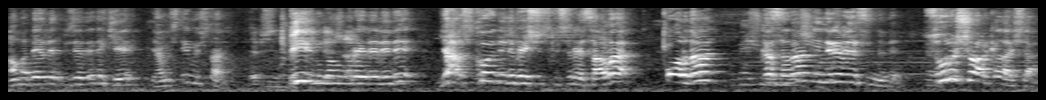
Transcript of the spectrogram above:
Ama devlet bize dedi ki, yanlış değil mi üstad? hepsi. 1 milyon liraya dedi, yaz koy dedi 500 küsür hesaba, oradan 525. kasadan indirebilirsin dedi. Soru şu arkadaşlar,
